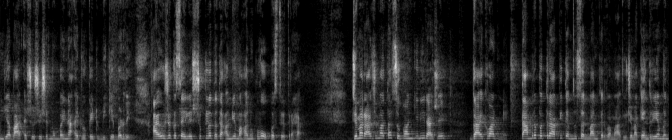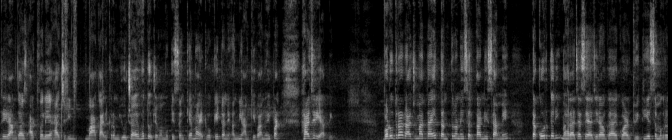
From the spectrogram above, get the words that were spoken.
ઇન્ડિયા બાર એસોસિએશન મુંબઈના એડવોકેટ બીકે બળવે, આયોજક શૈલેષ શુક્લ તથા અન્ય મહાનુભાવો ઉપસ્થિત રહ્યા. જેમાં રાજમાતા શુભાંગીની રાજે ગાયકવાડને તામ્રપત્ર આપી તેમનું સન્માન કરવામાં આવ્યું, જેમાં કેન્દ્રીય મંત્રી રામદાસ આઠવલે હાજરીમાં કાર્યક્રમ યોજાયો હતો, જેમાં મોટી સંખ્યામાં એડવોકેટ અને અન્ય આગેવાનોએ પણ હાજરી આપી. વડોદરા રાજમાતાએ તંત્ર અને સરકારની સામે ટકોર કરી. મહારાજા સયાજીરાવ ગાયકવાડ દ્વિતીય સમગ્ર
